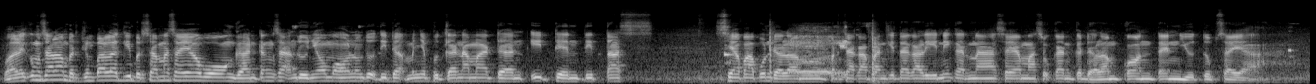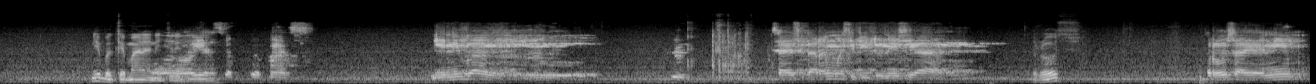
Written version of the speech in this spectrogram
Waalaikumsalam, berjumpa lagi bersama saya Wong Ganteng Sakdonya Mohon untuk tidak menyebutkan nama dan identitas siapa pun dalam percakapan kita kali ini Karena saya masukkan ke dalam konten Youtube saya Ini bagaimana nih Oh ceritanya? iya siap siap, mas. Gini bang, saya sekarang masih di Indonesia. Terus? Terus saya ini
